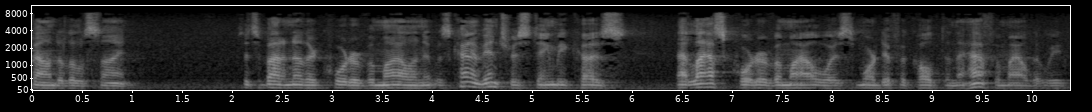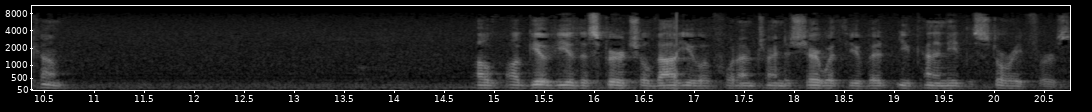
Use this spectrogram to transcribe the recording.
found a little sign. So it's about another quarter of a mile and it was kind of interesting because that last quarter of a mile was more difficult than the half a mile that we had come. I'll, I'll give you the spiritual value of what I'm trying to share with you, but you kind of need the story first.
